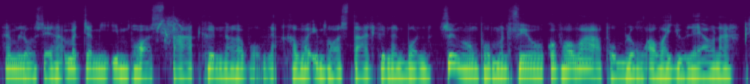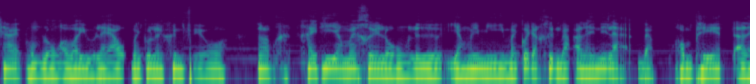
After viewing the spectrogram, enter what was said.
ให้มันโหลดเสร็จนะมันจะมี import start ขึ้นนะครับผมเนี่ยคำว่า import start ขึ้นด้านบน ซึ่งของผมมัน fail ก็เพราะว่าผมลงเอาไว้อยู่แล้วนะ ใช่ผมลงเอาไว้อยู่แล้ว มันก็เลยขึ้น fail สำหรับใครที่ยังไม่เคยลงหรือยังไม่มีมันก็จะขึ้นแบบอะไรนี่แหละ แบบ complete อะไร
